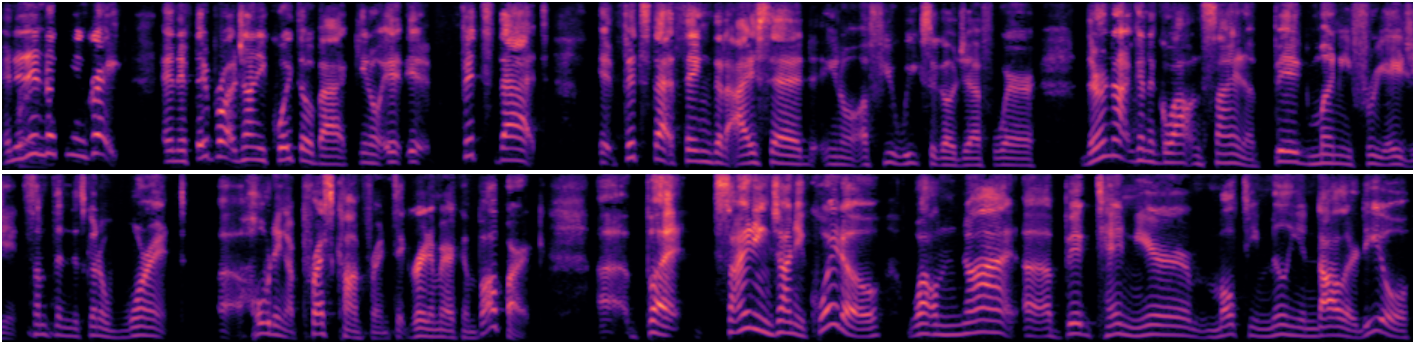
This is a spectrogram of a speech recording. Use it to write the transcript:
and it right. ended up being great. And if they brought Johnny Cueto back, you know, it, it fits that it fits that thing that I said, you know, a few weeks ago, Jeff, where they're not going to go out and sign a big money free agent, something that's going to warrant uh, holding a press conference at Great American Ballpark. Uh, but signing Johnny Cueto, while not a big 10 year, multi million dollar deal,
